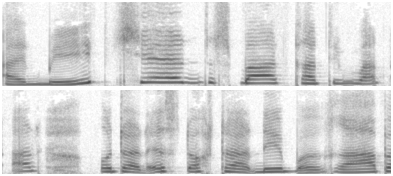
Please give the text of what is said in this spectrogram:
ein Mädchen, das malt gerade jemand an. Und dann ist noch daneben ein Rabe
